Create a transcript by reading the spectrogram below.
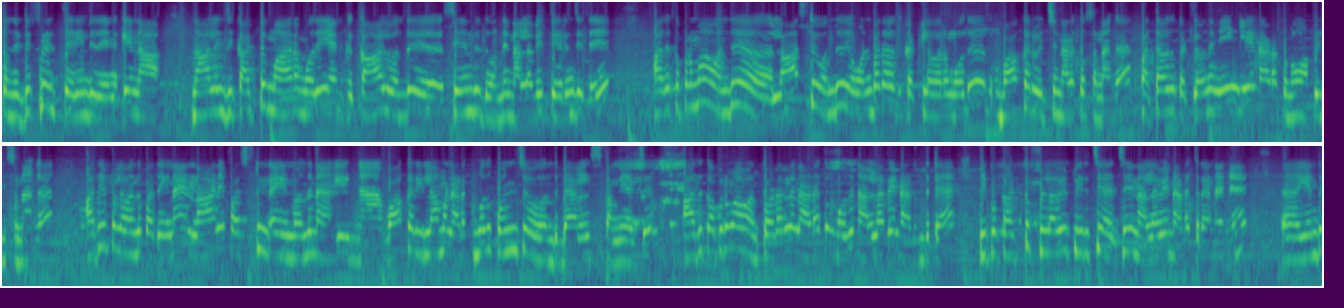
கொஞ்சம் டிஃப்ரென்ஸ் தெரிந்தது. எனக்கு நான் நாலஞ்சு கட்டு மாறும் போதே எனக்கு கால் வந்து சேர்ந்தது வந்து நல்லாவே தெரிஞ்சுது. அதுக்கப்புறமா வந்து லாஸ்ட் வந்து ஒன்பதாவது கட்டில் வரும்போது வாக்கர் வச்சு நடக்க சொன்னாங்க. பத்தாவது கட்டில் வந்து நீங்களே நடக்கணும் அப்படின்னு சொன்னாங்க. அதே போல் வந்து பார்த்தீங்கன்னா நானே ஃபர்ஸ்ட் டைம் வந்து நான் வாக்கர் இல்லாமல் நடக்கும்போது கொஞ்சம் வந்து பேலன்ஸ் கம்மியாச்சு. அதுக்கப்புறமா வந்து தொடர்ந்து நடக்கும்போது நல்லாவே நடந்துட்டேன். இப்போ கட்டு ஃபுல்லாகவே பிரிச்சாச்சு. நல்லாவே நடக்கிறேன் நான். எந்த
